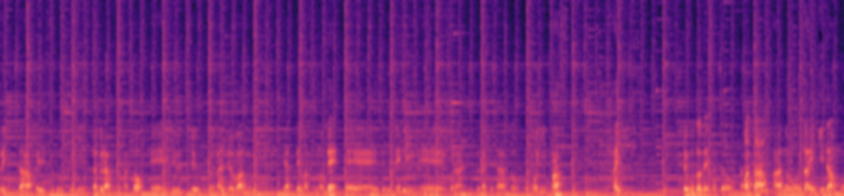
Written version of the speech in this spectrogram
えー、Twitter、Facebook、Instagram、あと、えー YouTube とラジオ番組やってますので、えーぜひぜひ、えーご覧いただけたらと思います。はい。ということで社長、またあの第2弾も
